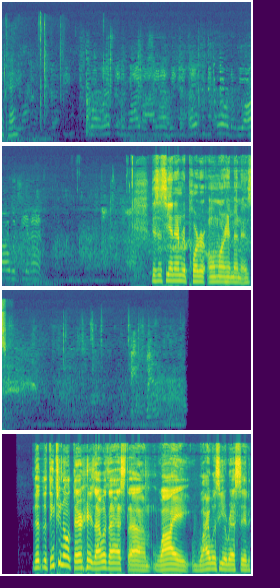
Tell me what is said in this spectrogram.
Okay. You are arresting him live on CNN. We, we told you before that we are with CNN. This is CNN reporter Omar Jimenez. The the thing to note there is I was asked um, why why was he arrested.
